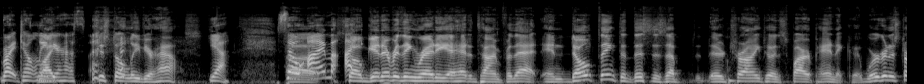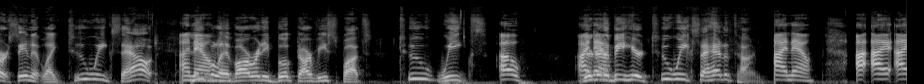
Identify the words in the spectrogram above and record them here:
right, don't leave Like, your house. just don't leave your house. yeah. So Uh, I'm so I, get everything ready ahead of time for that, and don't think that this is a. They're trying to inspire panic. We're going to start seeing it like two weeks out. I know. People have already booked RV spots two weeks. Oh, They're going to be here two weeks ahead of time. I know. I I, I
